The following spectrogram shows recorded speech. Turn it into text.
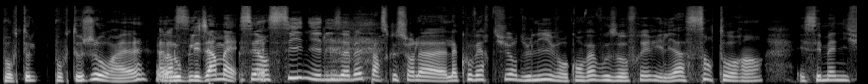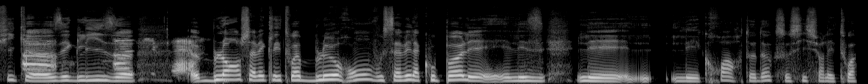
pour, tout, pour toujours. Hein. Alors, On n'oublie jamais. C'est un signe, Elisabeth, parce que sur la, la, couverture du livre qu'on va vous offrir, il y a Santorin et ces magnifiques ah, euh, églises ah, blanches avec les toits bleus ronds, vous savez, la coupole et, et les, les les croix orthodoxes aussi sur les toits.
